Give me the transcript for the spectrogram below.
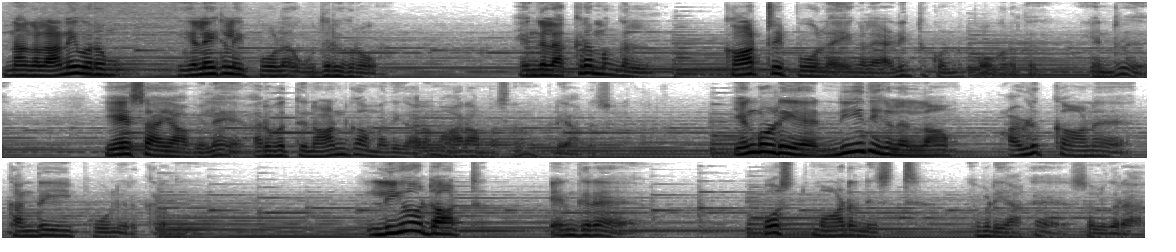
நாங்கள் அனைவரும் இலைகளைப் போல உதிர்கிறோம். எங்கள் அக்கிரமங்கள் காற்றைப் போல எங்களை அடித்து கொண்டு போகிறது என்று ஏசாயாவிலே அறுபத்தி நான்காம் அதிகாரம் ஆறாம் வசனம் இப்படியாக சொல்கிறது எங்களுடைய நீதிகள் எல்லாம் அழுக்கான கந்தையைப் போல் இருக்கிறது. லியோடாட் என்கிற போஸ்ட் மாடர்னிஸ்ட் இப்படியாக சொல்கிறார்.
